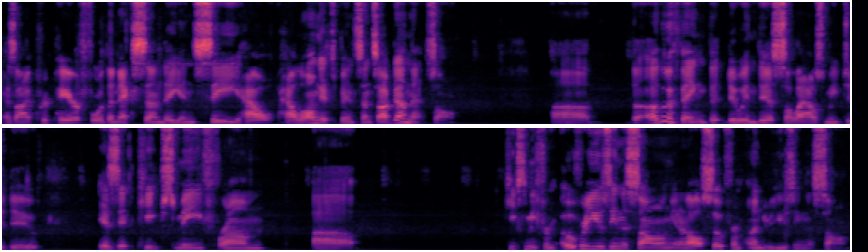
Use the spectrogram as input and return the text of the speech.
as I prepare for the next Sunday and see how, how long it's been since I've done that song. Uh, the other thing that doing this allows me to do is it keeps me from uh, keeps me from overusing the song and also from underusing the song.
